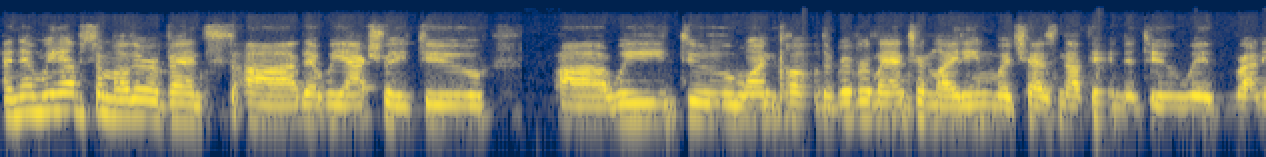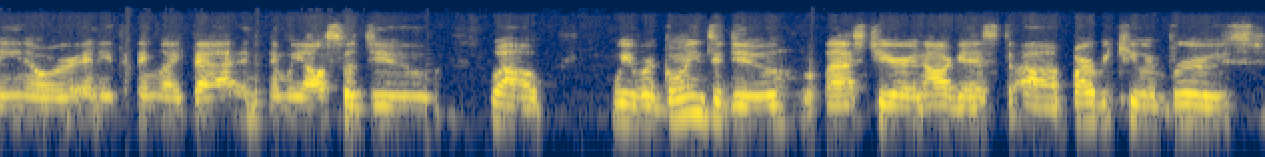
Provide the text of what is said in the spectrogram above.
and then we have some other events uh, that we actually do uh, we do one called the river lantern lighting which has nothing to do with running or anything like that and then we also do well we were going to do last year in august uh, barbecue and brews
